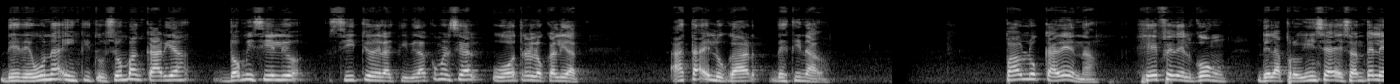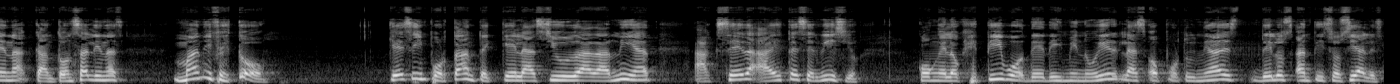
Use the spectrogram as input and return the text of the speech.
desde una institución bancaria domicilio, sitio de la actividad comercial u otra localidad, hasta el lugar destinado. Pablo Cadena, jefe del GON de la provincia de Santa Elena, Cantón Salinas, manifestó que es importante que la ciudadanía acceda a este servicio con el objetivo de disminuir las oportunidades de los antisociales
